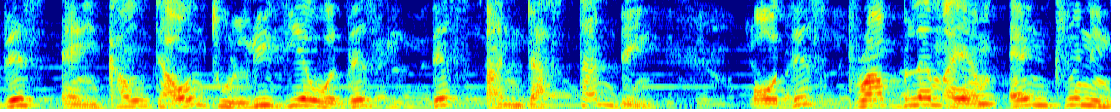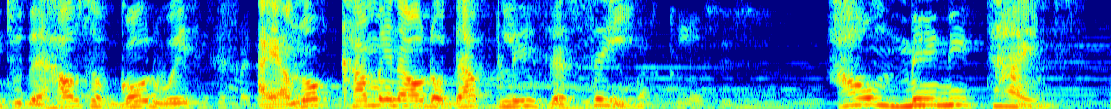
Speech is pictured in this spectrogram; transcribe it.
this encounter. I want to live here with this this understanding or this problem I am entering into the house of God with. I am not coming out of that place the same. How many times Jesus, thank you.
